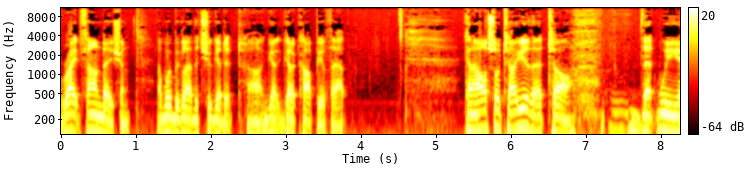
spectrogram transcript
Right Foundation. And we'll be glad that you get it, uh, get, get a copy of that. Can I also tell you that, uh, that we.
